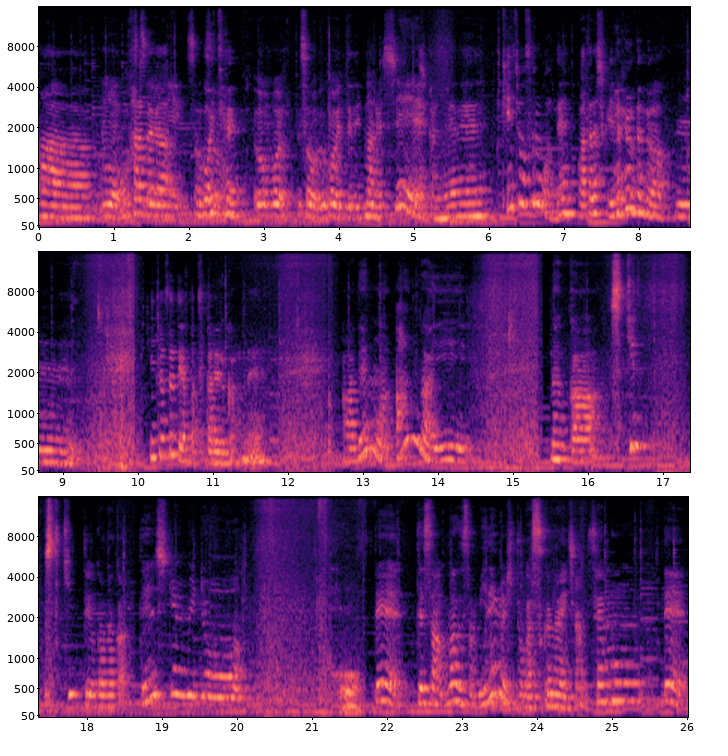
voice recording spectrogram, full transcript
ああもう体が動いて。そう動いて。できるし、確かにね。緊張するもんね。新しくやるようなのは。うん。緊張するとやっぱ疲れるからねあでも案外なんか好き好きっていうかなんか電子顕微鏡ででさまずさ見れる人が少ないじゃん。専門で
